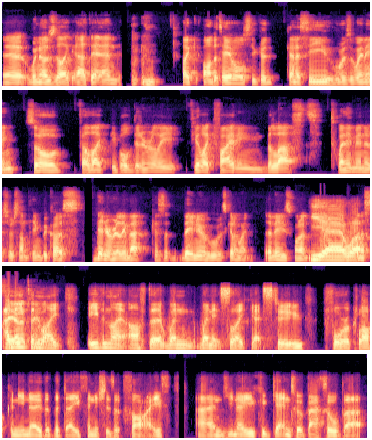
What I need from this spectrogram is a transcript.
uh, when I was like at the end, like on the tables, you could kind of see who was winning. So felt like people didn't really feel like fighting the last 20 minutes or something because didn't really matter because they knew who was going to win and they just wanted yeah well and even like even like after when when it's like gets to four o'clock and you know that the day finishes at five and you know you could get into a battle but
